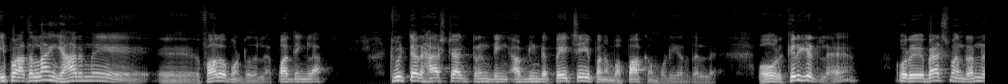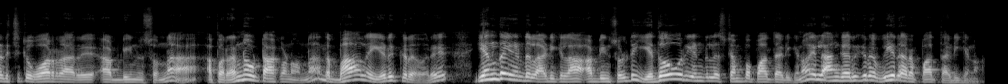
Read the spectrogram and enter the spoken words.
இப்போ அதெல்லாம் யாருமே ஃபாலோ பண்ணுறதில்ல பார்த்தீங்களா ட்விட்டர் ஹேஷ்டேக் ட்ரெண்டிங் அப்படின்ற பேச்சே இப்போ நம்ம பார்க்க முடியறதில்ல. ஒரு கிரிக்கெட்டில் ஒரு பேட்ஸ்மேன் ரன் அடிச்சுட்டு ஓடுறாரு அப்படின்னு சொன்னால் அப்போ ரன் அவுட் ஆகணும்னா அந்த பாலை எடுக்கிறவர் எந்த எண்டில் அடிக்கலாம் அப்படின்னு சொல்லிட்டு ஏதோ ஒரு எண்டில் ஸ்டம்பை பார்த்து அடிக்கணும் இல்லை அங்கே இருக்கிற வீரரை பார்த்து அடிக்கணும்.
